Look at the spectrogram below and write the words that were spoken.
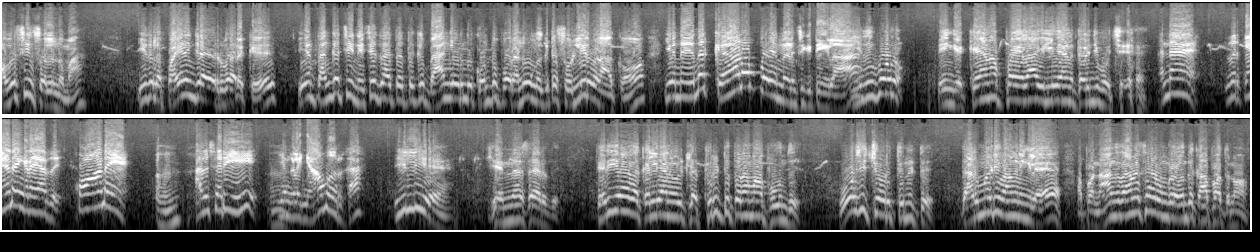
அவசியம் சொல்லணுமா? இதுல பதினஞ்சாயிரம் ரூபாய் இருக்கு. என் தங்கச்சி நிச்சயதார்த்தத்துக்கு பேங்க்ல இருந்து கொண்டு போறேன்னு உங்ககிட்ட சொல்லிருவனாக்கும். என்ன என்ன கேனப்பையன் நினைச்சுக்கிட்டீங்களா? இது போதும். நீங்க கேனப்பயலா இல்லையான்னு தெரிஞ்சு போச்சு. அண்ணே இவர் கேனே கிடையாது கோனே அது சரி எங்களை ஞாபகம் இருக்கா? இல்லையே. என்ன சார் இது? தெரியாத கல்யாண வீட்டுல திருட்டுத்தனமா பூந்து ஓசிச்சோறு தின்னுட்டு தர்மடி வாங்குனீங்களே அப்ப நாங்க தானே சார் உங்களை வந்து காப்பாத்தணும்?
